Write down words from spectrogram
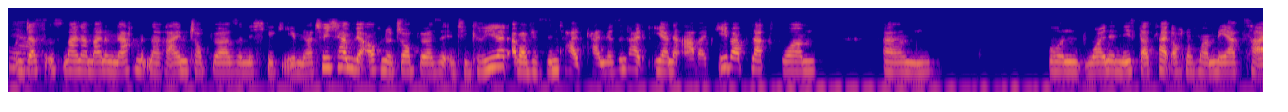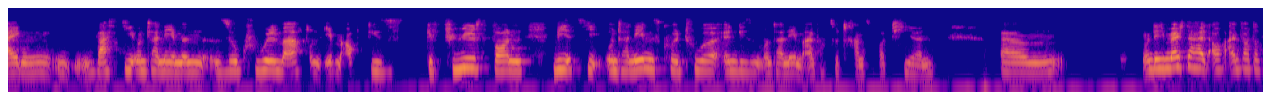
Ja. Und das ist meiner Meinung nach mit einer reinen Jobbörse nicht gegeben. Natürlich haben wir auch eine Jobbörse integriert, aber wir sind halt kein, wir sind halt eher eine Arbeitgeberplattform ähm, und wollen in nächster Zeit auch nochmal mehr zeigen, was die Unternehmen so cool macht und eben auch dieses Gefühl von, wie ist die Unternehmenskultur in diesem Unternehmen einfach zu transportieren. Ähm, und ich möchte halt auch einfach, dass,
